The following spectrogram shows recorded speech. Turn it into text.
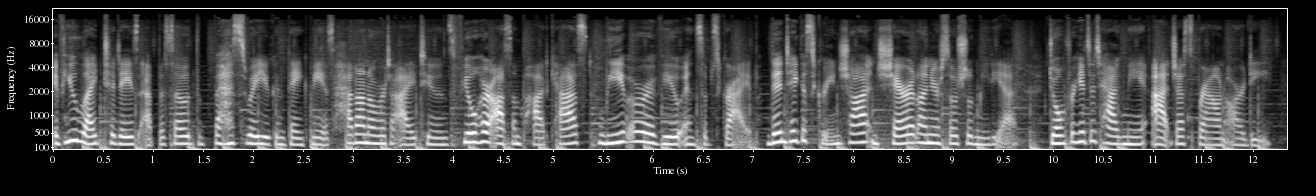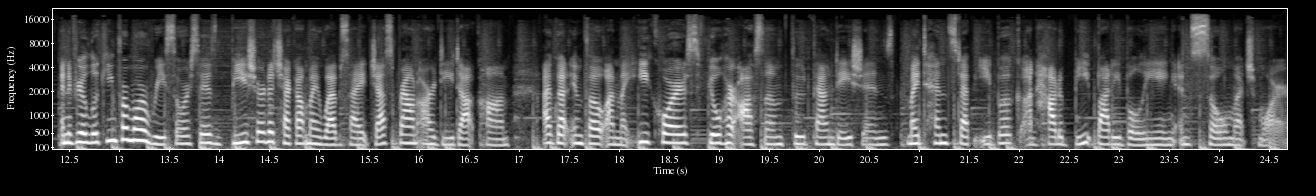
if you liked today's episode, the best way you can thank me is head on over to iTunes, Fuel Her Awesome Podcast, leave a review, and subscribe. Then take a screenshot and share it on your social media. Don't forget to tag me at Jess Brown RD. And if you're looking for more resources, be sure to check out my website, jessbrownrd.com. I've got info on my e course, Fuel Her Awesome Food Foundations, my 10 step ebook on how to beat body bullying, and so much more.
